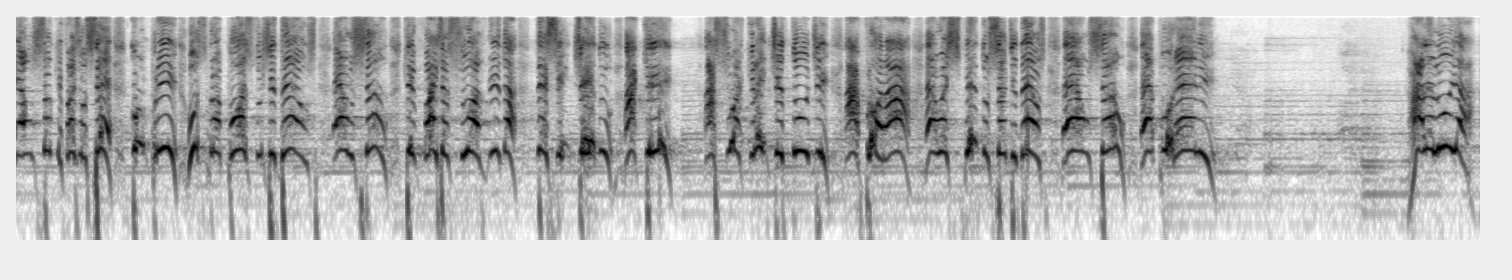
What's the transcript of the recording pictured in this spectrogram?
é a unção que faz você cumprir propósitos de Deus, é a unção que faz a sua vida ter sentido aqui a sua crentitude aflorar, é o Espírito Santo de Deus, é a unção, é por Ele. Aleluia!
